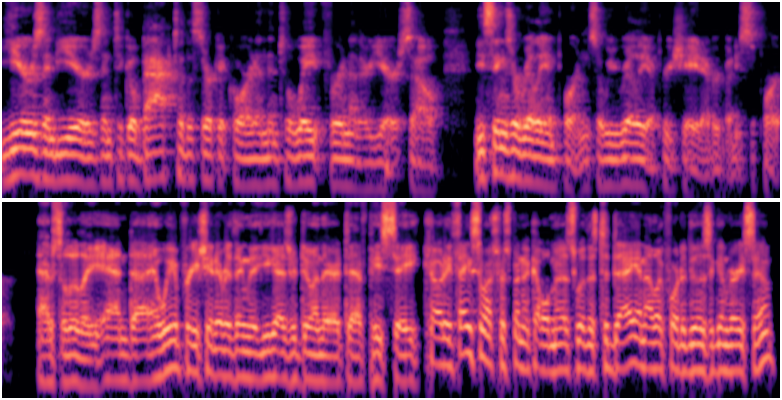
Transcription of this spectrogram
years and years, and to go back to the circuit court and then to wait for another year. So these things are really important. So we really appreciate everybody's support. Absolutely, and uh, and we appreciate everything that you guys are doing there at the FPC. Cody, thanks so much for spending a couple minutes with us today, and I look forward to doing this again very soon.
